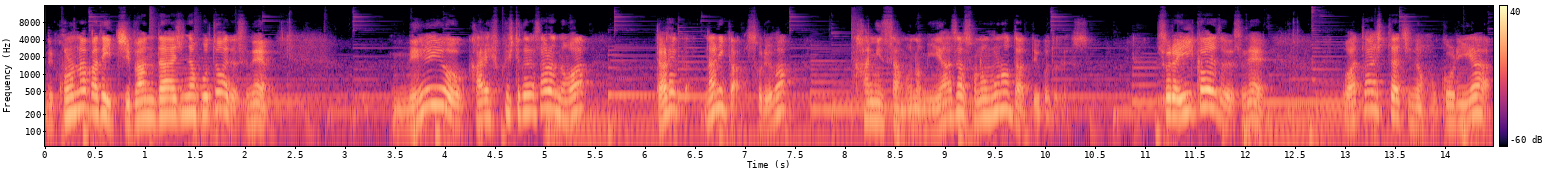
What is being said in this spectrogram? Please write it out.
でこの中で一番大事なことはですね名誉を回復してくださるのは誰か何かそれは神様の宮座そのものだということです。それは言い換えるとですね私たちの誇りや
